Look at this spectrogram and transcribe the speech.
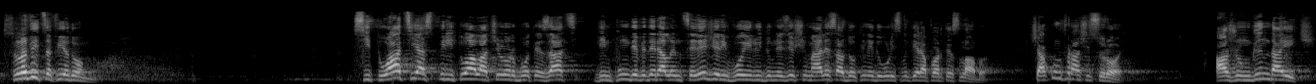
Slăvit să fie Domnul! Situația spirituală a celor botezați, din punct de vedere al înțelegerii voii lui Dumnezeu și mai ales a doctrinei Duhului Sfânt, era foarte slabă. Și acum, frați și surori, ajungând aici,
